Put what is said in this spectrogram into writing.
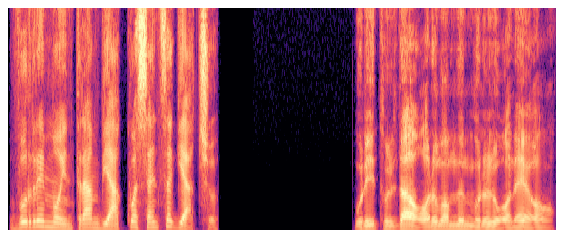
Vorremmo entrambi acqua senza ghiaccio. 우리 둘 다 얼음 없는 물을 원해요.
